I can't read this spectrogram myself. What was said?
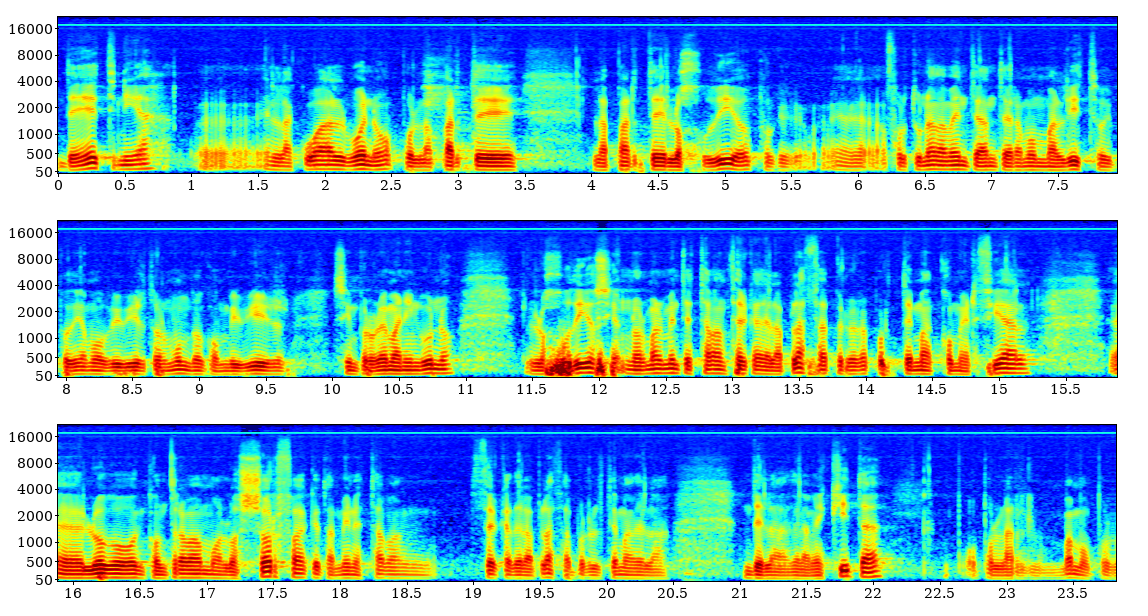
de etnias eh, en la cual, bueno, por la parte, la parte de los judíos, porque eh, afortunadamente antes éramos más listos y podíamos vivir todo el mundo, convivir sin problema ninguno, los judíos normalmente estaban cerca de la plaza, pero era por tema comercial, luego encontrábamos los sorfa, que también estaban cerca de la plaza por el tema de la, de la mezquita, o por la, vamos, por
